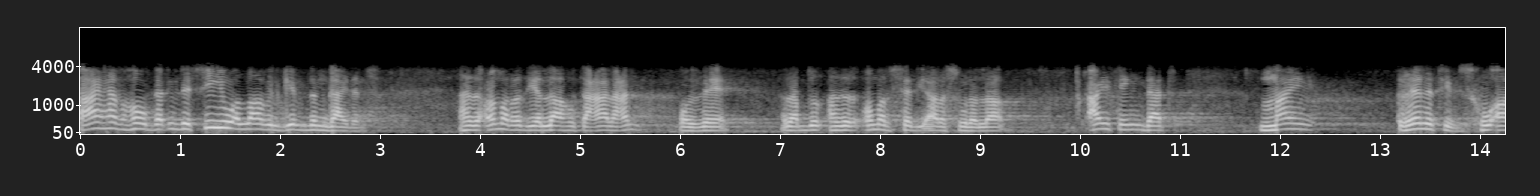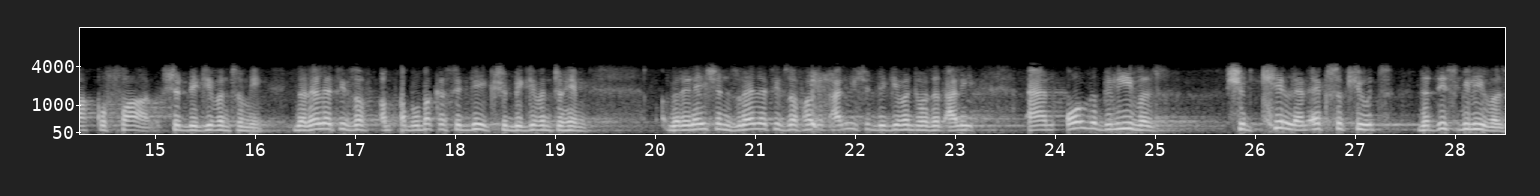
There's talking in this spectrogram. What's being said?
I have hope that if they see you, Allah will give them guidance. Hazrat Umar radiallahu ta'ala was there. Hazrat Umar said, Ya Rasulullah, I think that my relatives who are kuffar should be given to me. The relatives of Abu Bakr Siddiq should be given to him. The relations, relatives of Hazrat Ali should be given to Hazrat Ali. And all the believers should kill and execute the disbelievers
